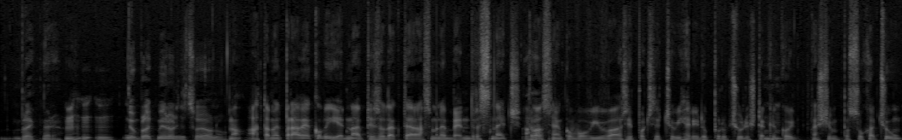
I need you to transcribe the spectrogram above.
Black Mirror. Mm-mm. No Black Mirror něco jo, no. No a tam je právě jakoby jedna epizoda, která se jmenuje Bandersnatch, to vlastně jako o výváři počítačové hry doporučuji, když tak Mhm. jako našim posluchačům.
